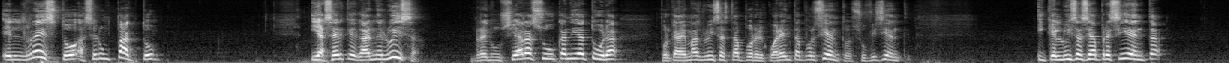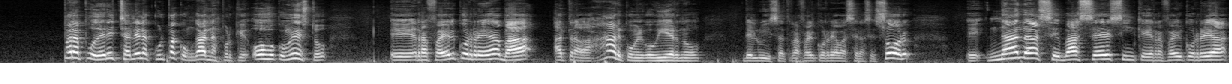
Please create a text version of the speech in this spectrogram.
el resto hacer un pacto y hacer que gane Luisa. Renunciar a su candidatura, porque además Luisa está por el 40%, es suficiente. Y que Luisa sea presidenta para poder echarle la culpa con ganas, porque ojo con esto, eh, Rafael Correa va a trabajar con el gobierno de Luisa. Rafael Correa va a ser asesor. Eh, nada se va a hacer sin que Rafael Correa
